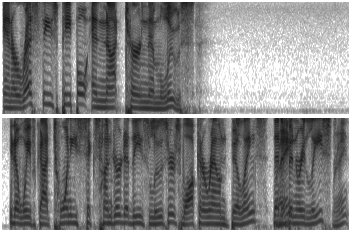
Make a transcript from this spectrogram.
and arrest these people and not turn them loose. You know, we've got 2,600 of these losers walking around Billings that have been released Right.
